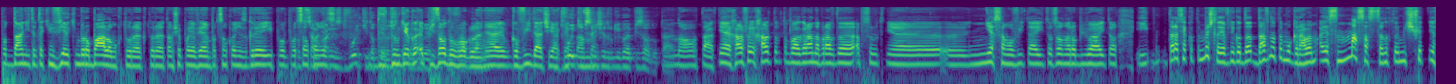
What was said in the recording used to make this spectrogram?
poddani tym takim wielkim robalom, które, które tam się pojawiają pod sam koniec gry i po, pod, Pod sam sam koniec, koniec dwójki dopiero drugiego epizodu tak w ogóle, naprawdę, nie? Go widać no. jak, jak Dwójki tam... w sensie drugiego epizodu, tak. No tak, nie, Half, Half to, to była gra naprawdę absolutnie y, niesamowita i to, co ona robiła i to... I teraz jak o tym myślę, ja w niego da, dawno temu grałem, a jest masa scen, które mi świetnie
